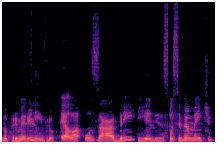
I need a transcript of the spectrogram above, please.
no primeiro livro. Ela os abre e eles possivelmente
